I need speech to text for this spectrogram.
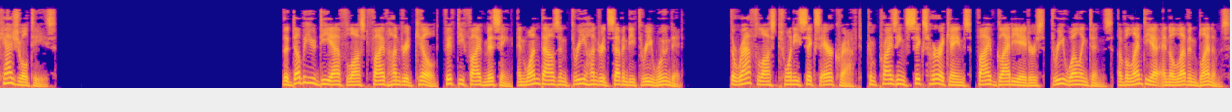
Casualties The WDF lost 500 killed, 55 missing, and 1,373 wounded. The RAF lost 26 aircraft, comprising six Hurricanes, five Gladiators, three Wellingtons, a Valentia and 11 Blenheims.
